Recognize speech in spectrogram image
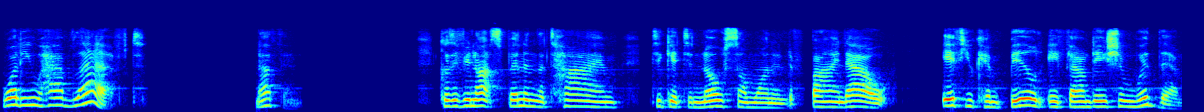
what do you have left? Nothing. Because if you're not spending the time to get to know someone and to find out if you can build a foundation with them,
